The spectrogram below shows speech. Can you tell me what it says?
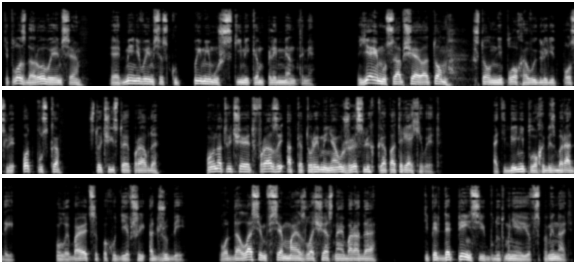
Тепло здороваемся и обмениваемся скупыми мужскими комплиментами. Я ему сообщаю о том, что он неплохо выглядит после отпуска, что чистая правда. Он отвечает фразой, от которой меня уже слегка потряхивает. «А тебе неплохо без бороды», — улыбается похудевший Аджуби. «Вот далась им всем моя злосчастная борода. Теперь до пенсии будут мне ее вспоминать.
